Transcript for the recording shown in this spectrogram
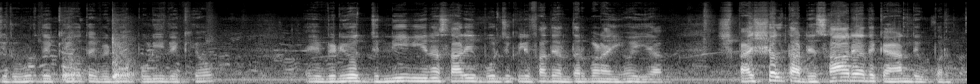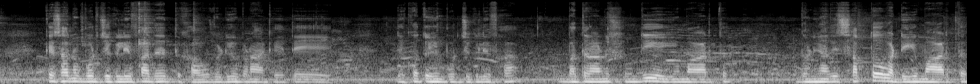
ਜ਼ਰੂਰ ਦੇਖਿਓ ਤੇ ਵੀਡੀਓ ਪੂਰੀ ਦੇਖਿਓ ਇਹ ਵੀਡੀਓ ਜਿੰਨੀ ਵੀ ਹੈ ਨਾ ਸਾਰੀ ਬੁਰਜ ਖਲੀਫਾ ਦੇ ਅੰਦਰ ਬਣਾਈ ਹੋਈ ਆ ਸਪੈਸ਼ਲ ਤੁਹਾਡੇ ਸਾਰਿਆਂ ਦੇ ਕਹਿਣ ਦੇ ਉੱਪਰ ਕਿ ਸਾਨੂੰ ਬੁਰਜ ਖਲੀਫਾ ਦੇ ਦਿਖਾਓ ਵੀਡੀਓ ਬਣਾ ਕੇ ਤੇ ਦੇਖੋ ਤੁਸੀਂ ਬੁਰਜ ਖਲੀਫਾ ਬੱਦਲਾਂ ਨੂੰ ਛੂੰਹਦੀ ਹੋਈ ਇਮਾਰਤ, ਦੁਨੀਆ ਦੀ ਸਭ ਤੋਂ ਵੱਡੀ ਇਮਾਰਤ,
